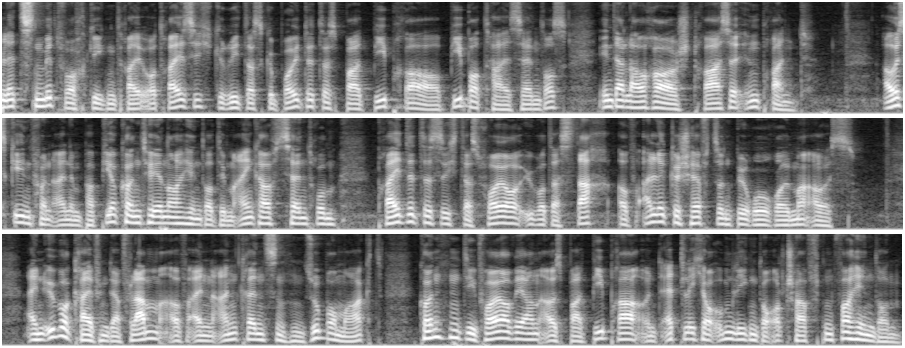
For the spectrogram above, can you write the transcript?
letzten Mittwoch gegen 3.30 Uhr geriet das Gebäude des Bad Bibraer Biebertal-Centers in der Lauchauer Straße in Brand. Ausgehend von einem Papiercontainer hinter dem Einkaufszentrum breitete sich das Feuer über das Dach auf alle Geschäfts und Büroräume aus. Ein Übergreifen der Flammen auf einen angrenzenden Supermarkt konnten die Feuerwehren aus Bad Bibra und etlicher umliegender Ortschaften verhindern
